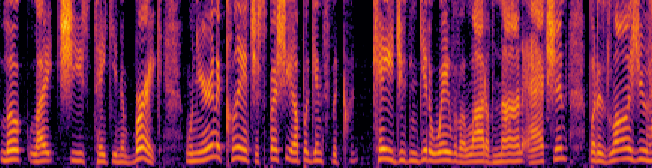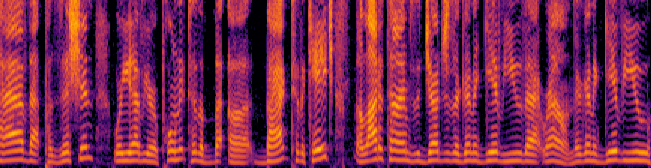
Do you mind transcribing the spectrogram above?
look like she's taking a break. When you're in a clinch, especially up against the cage, you can get away with a lot of non action. But as long as you have that position where you have your opponent to the uh, back to the cage, a lot of times the judges are going to give you that round. They're going to give you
